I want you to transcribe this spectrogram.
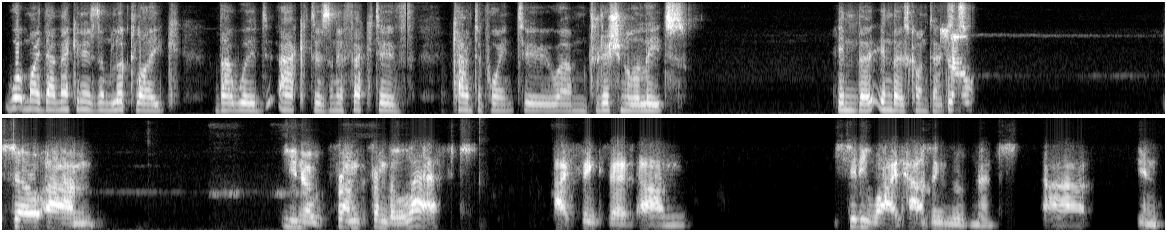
what might that mechanism look like that would act as an effective counterpoint to um, traditional elites in the in those contexts? So, so um, you know, from from the left, I think that um, citywide housing movements uh, in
